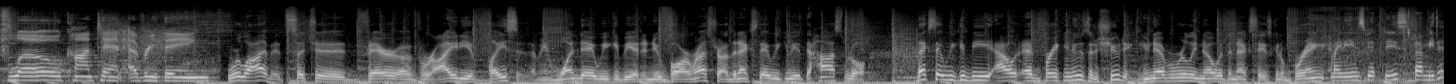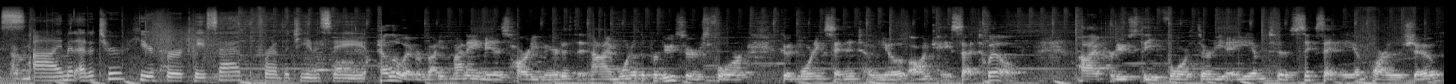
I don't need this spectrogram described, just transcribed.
flow, content, everything. We're live at such a, ver- a variety of places. I mean, one day we could be at a new bar and restaurant, the next day we could be at the hospital. Next day, we could be out at breaking news at a shooting. You never really know what the next day is going to bring. My name is Beatriz Ramirez. I'm an editor here for KSAT for the GMSA. Hello, everybody. My name is Hardy Meredith, and I'm one of the producers for Good Morning San Antonio on KSAT 12. I produce the 4:30 a.m. to 6 a.m. part of the show,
